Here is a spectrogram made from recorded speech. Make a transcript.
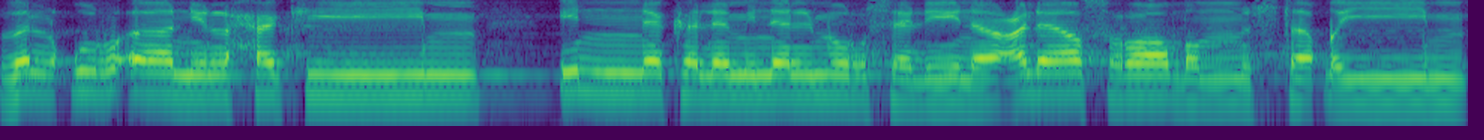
vel Kur'anil hakim. İnneke leminel murselin ala sıradın müstakim.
